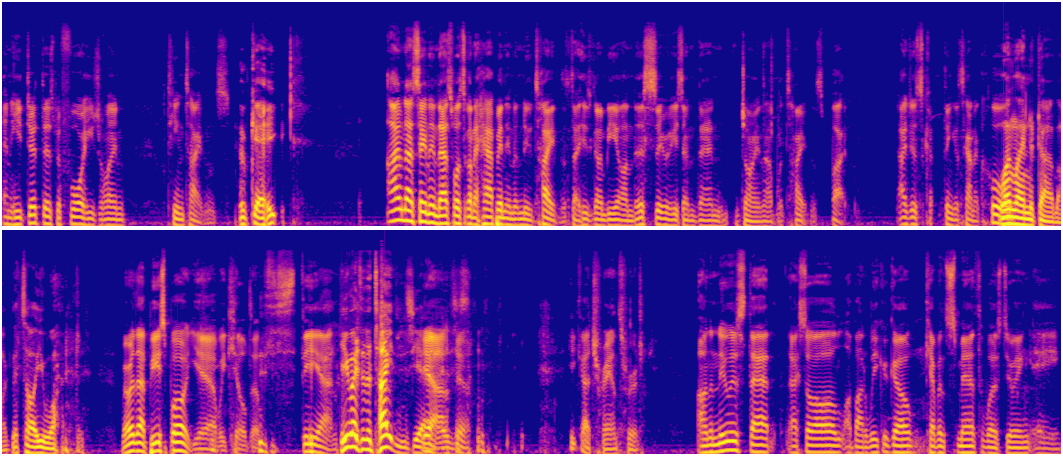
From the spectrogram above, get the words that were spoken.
and he did this before he joined Teen Titans. Okay. I'm not saying that that's what's going to happen in the new Titans, that he's going to be on this series and then join up with Titans, but I just think it's kind of cool. One line of dialogue. That's all you want. Remember that Beast Boy? Yeah, we killed him. the end. he went to the Titans. Yeah. Yeah, just- yeah. he got transferred. On the news that I saw about a week ago, Kevin Smith was doing a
